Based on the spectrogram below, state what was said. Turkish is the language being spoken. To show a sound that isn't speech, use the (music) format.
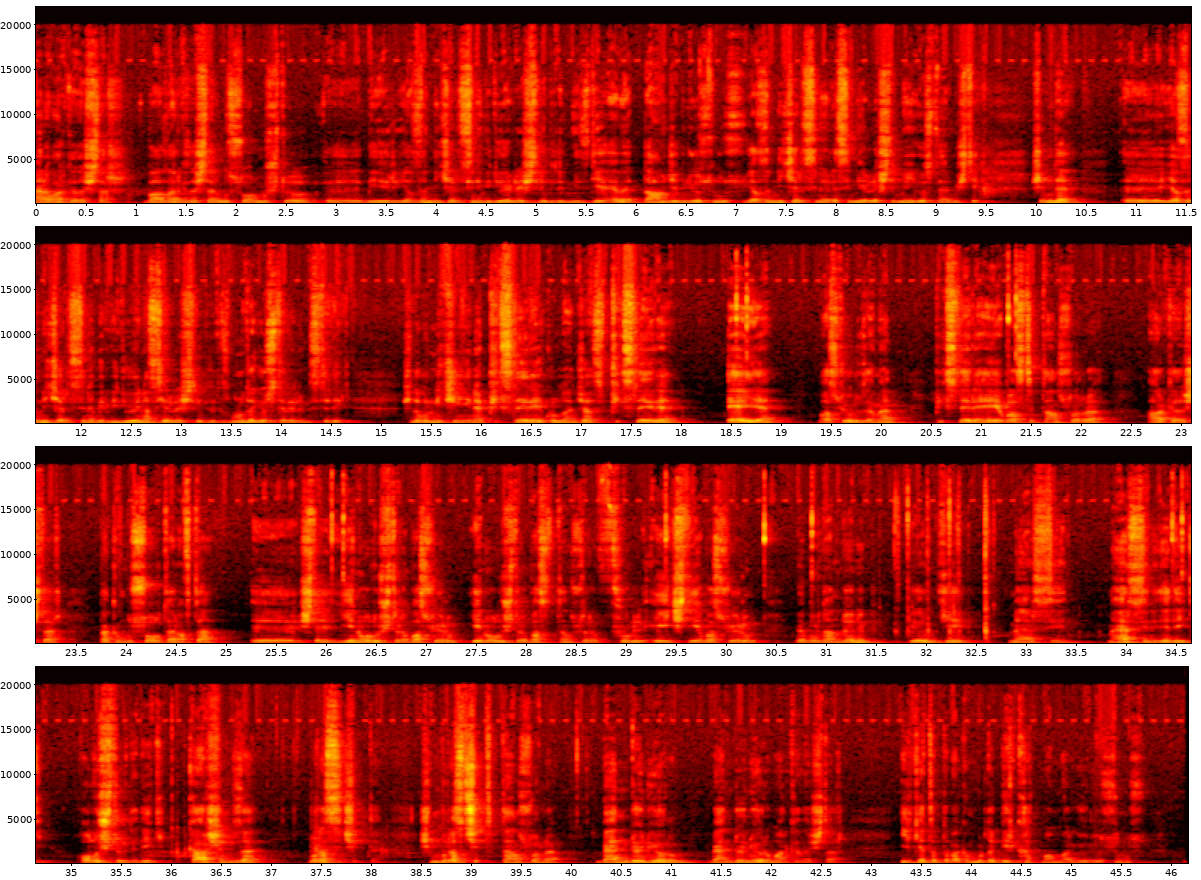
Merhaba arkadaşlar. Bazı arkadaşlarımız sormuştu e, bir yazının içerisine video yerleştirebilir miyiz diye. Evet daha önce biliyorsunuz yazının içerisine resim yerleştirmeyi göstermiştik. Şimdi e, yazının içerisine bir videoyu nasıl yerleştirebiliriz bunu da gösterelim istedik. Şimdi bunun için yine PixLR'yi kullanacağız. PixLR E'ye basıyoruz hemen. PixLR E'ye bastıktan sonra arkadaşlar bakın bu sol tarafta e, işte yeni oluştura basıyorum. Yeni oluştura bastıktan sonra Full HD'ye basıyorum ve buradan dönüp diyorum ki Mersin. Mersin'i dedik, oluştur dedik. Karşımıza burası çıktı. Şimdi burası çıktıktan sonra ben dönüyorum. Ben dönüyorum arkadaşlar. İlk etapta bakın burada bir katman var görüyorsunuz.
